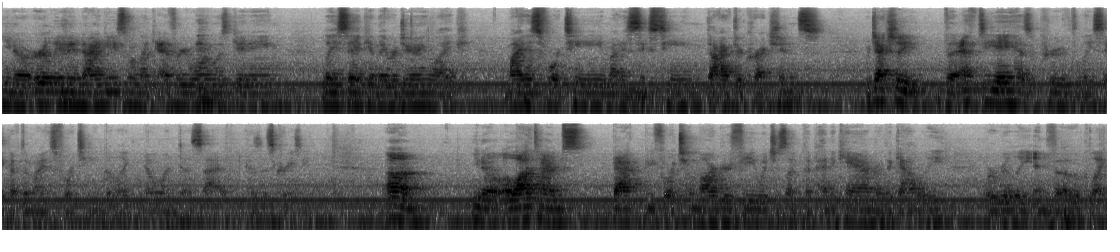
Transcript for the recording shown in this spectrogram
you know, early mid 90s when like everyone was getting LASIK and they were doing like minus 14, minus 16 diopter corrections, which actually the FDA has approved LASIK up to minus 14, but like no one does that because it's crazy. Um, you know, a lot of times back before tomography, which is like the Pentacam or the Galilei, were really in vogue. Like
